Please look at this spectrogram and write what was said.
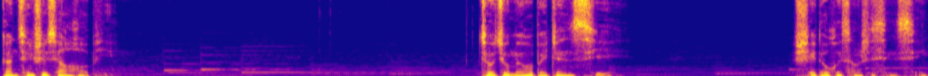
感情是消耗品。久久没有被珍惜，谁都会丧失信心，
